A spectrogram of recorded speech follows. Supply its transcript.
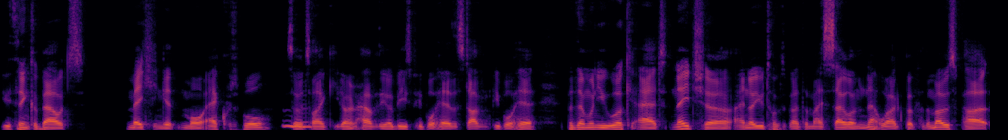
you think about making it more equitable. So it's like you don't have the obese people here, the starving people here. But then when you look at nature, I know you talked about the mycelium network, but for the most part,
